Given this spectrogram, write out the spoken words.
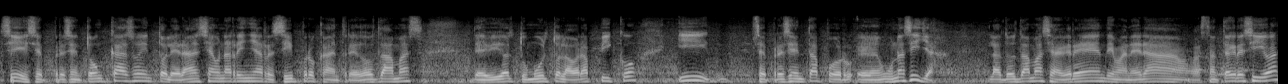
Sí, se presentó un caso de intolerancia, una riña recíproca entre dos damas debido al tumulto, la hora pico, y se presenta por eh, una silla. Las dos damas se agreden de manera bastante agresiva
